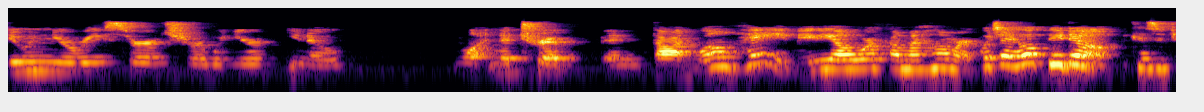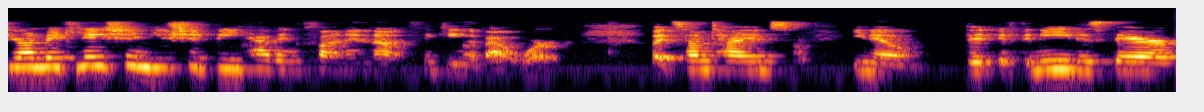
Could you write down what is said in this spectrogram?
doing your research or when you're, you know, wanting a trip and thought, well, hey, maybe I'll work on my homework, which I hope you don't, because if you're on vacation, you should be having fun and not thinking about work. But sometimes, you know, if the need is there,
